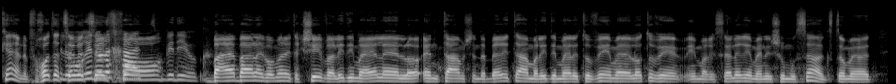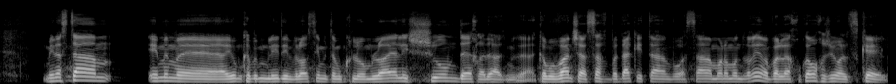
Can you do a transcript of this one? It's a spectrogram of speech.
כן, לפחות כאילו, הצוות. בדיוק. בא, בא אליי ואומר לי, תקשיב, הלידים האלה לא, אין טעם שנדבר איתם, הלידים האלה טובים, אלה לא טובים, עם ה resellers אין לי שום מושג, זאת אומרת, מן הסתם, אם הם uh, היו מקבלים לידים ולא עושים איתם כלום, לא היה לי שום דרך לדעת מזה. כמובן שאסף בדק איתם והוא עשה המון המון דברים, אבל אנחנו כל הזמן חושבים על scale.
